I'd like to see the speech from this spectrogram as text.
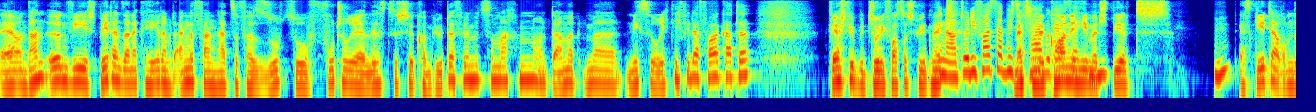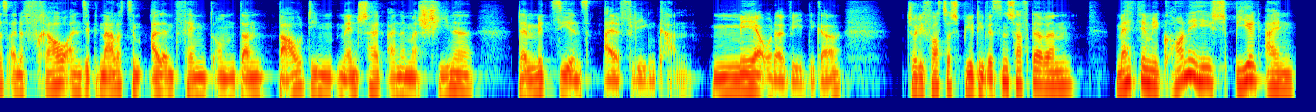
Äh, und dann irgendwie später in seiner Karriere damit angefangen hat, so versucht, so fotorealistische Computerfilme zu machen und damit immer nicht so richtig viel Erfolg hatte. Wer spielt mit? Jodie Foster spielt mit. Genau, Jodie Foster hat mich Matthew total McConaughey begeistert. mitspielt. Mhm. Es geht darum, dass eine Frau ein Signal aus dem All empfängt und dann baut die Menschheit eine Maschine, damit sie ins All fliegen kann. Mehr oder weniger. Jodie Foster spielt die Wissenschaftlerin. Matthew McConaughey spielt einen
